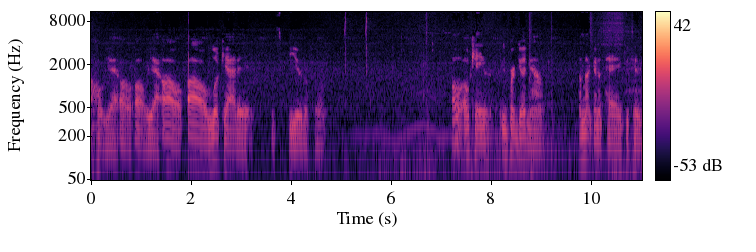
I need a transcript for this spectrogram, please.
Oh yeah, oh, oh yeah, oh, oh, look at it. It's beautiful. Oh, okay, we're good now. I'm not gonna pay because,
